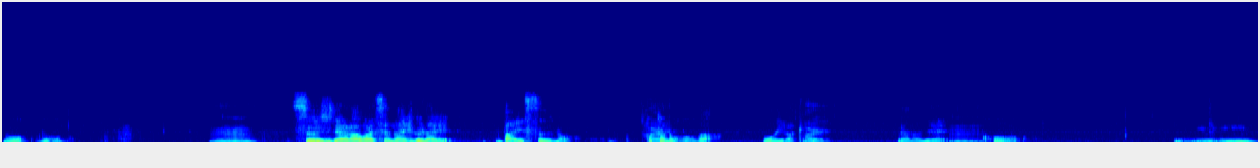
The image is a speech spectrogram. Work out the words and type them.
のもううん。数字で表せないぐらい倍数のことの方が多いわけはい。なので、うん。こう、うんうん、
